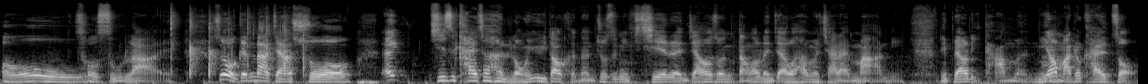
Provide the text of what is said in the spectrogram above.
哦，臭俗辣哎、所以我跟大家说，哎、其实开车很容易遇到，可能就是你切人家，或者说你挡到人家，或他们会下来骂你，你不要理他们，你要么就开走，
